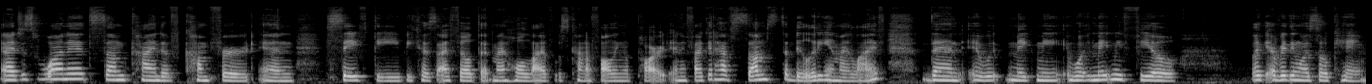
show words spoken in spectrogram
And I just wanted some kind of comfort and safety because I felt that my whole life was kind of falling apart. And if I could have some stability in my life, then it would make me it would make me feel like everything was okay.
